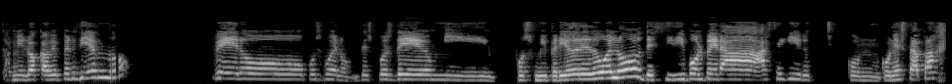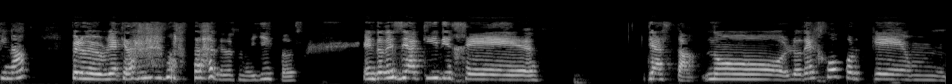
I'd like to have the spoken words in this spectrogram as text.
también lo acabé perdiendo pero, pues bueno, después de mi, pues mi periodo de duelo, decidí volver a, seguir con, con, esta página, pero me volví a quedar embarazada de los mellizos. Entonces ya aquí dije, ya está, no lo dejo porque mm,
